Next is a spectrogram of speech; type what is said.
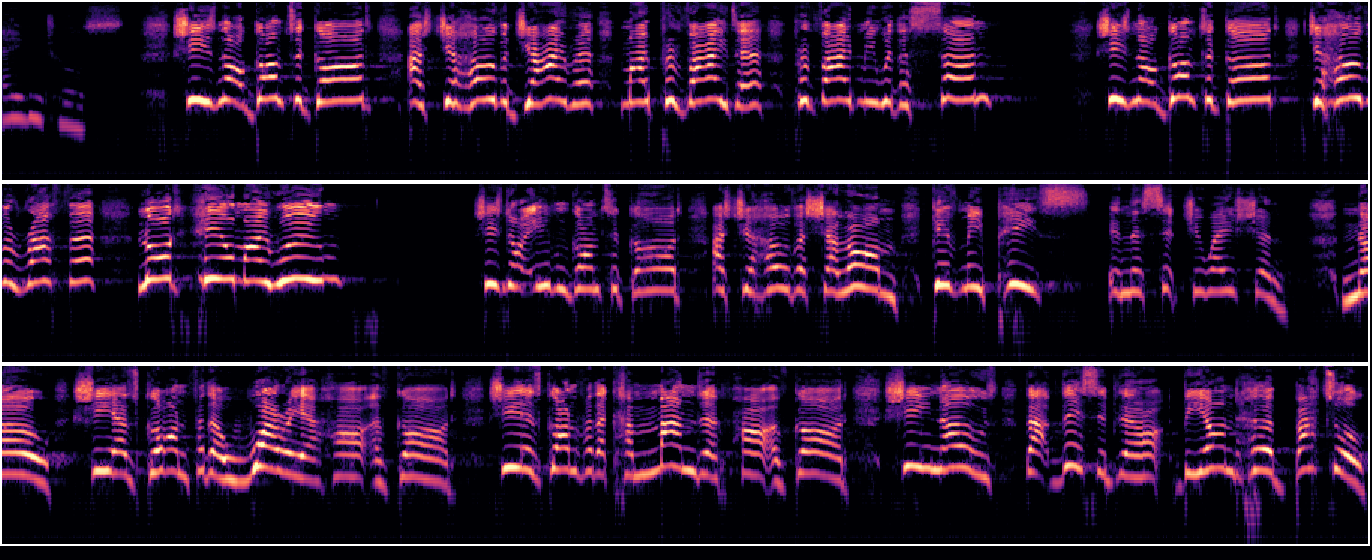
angels. She's not gone to God as Jehovah Jireh, my provider, provide me with a son. She's not gone to God, Jehovah Rapha, Lord, heal my womb. She's not even gone to God as Jehovah Shalom, give me peace in this situation. No, she has gone for the warrior heart of God. She has gone for the commander heart of God. She knows that this is beyond her battle.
